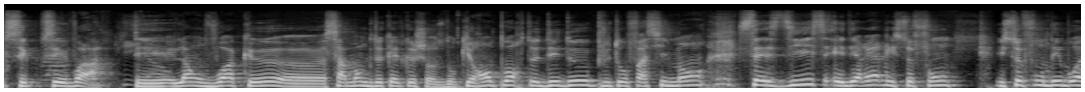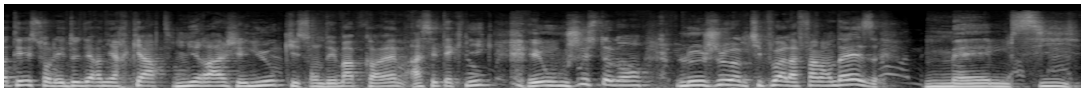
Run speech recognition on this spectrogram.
c'est voilà. Là, on voit que euh, ça manque de quelque chose. Donc, ils remportent des deux plutôt facilement, 16-10, et derrière, ils se font, ils se font déboîter sur les deux dernières cartes, Mirage et Nuke, qui sont des maps quand même assez techniques, et où justement le jeu un petit peu à la finlandaise même si,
